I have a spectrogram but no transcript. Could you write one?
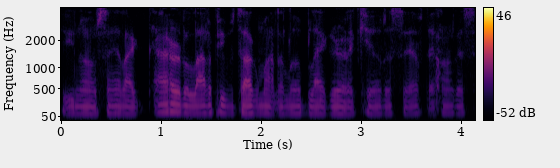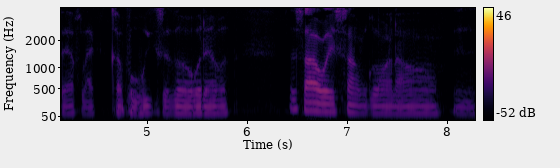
You know what I'm saying? Like I heard a lot of people talking about the little black girl that killed herself, that hung herself like a couple weeks ago or whatever. There's always something going on, and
